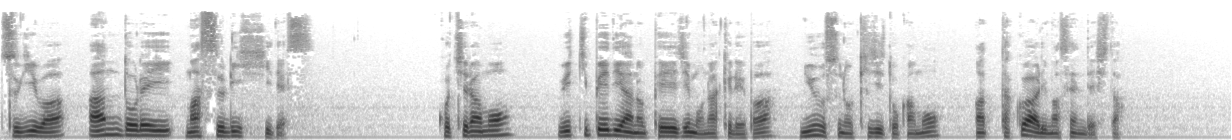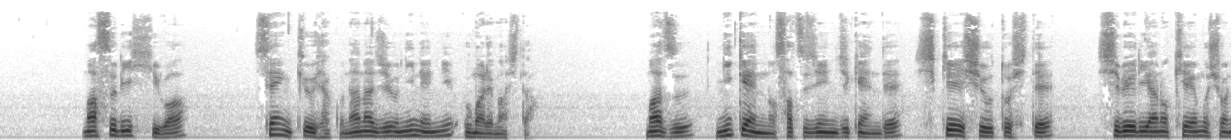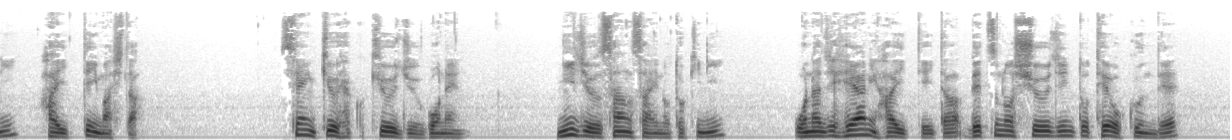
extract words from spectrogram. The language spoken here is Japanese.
次はアンドレイ・マスリッヒです。こちらもウィキペディアのページもなければニュースの記事とかも全くありませんでした。マスリッヒは1972年に生まれました。まず2件の殺人事件で死刑囚としてシベリアの刑務所に入っていました。1995年、23歳の時に同じ部屋に入っていた別の囚人と手を組んで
